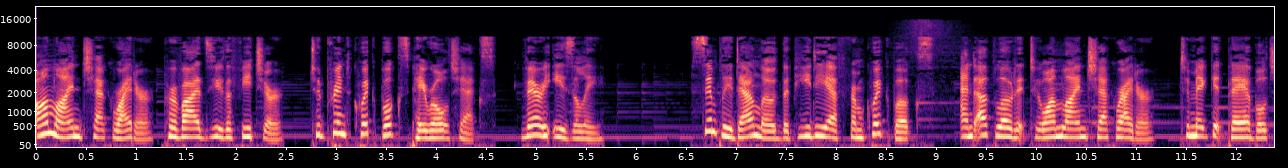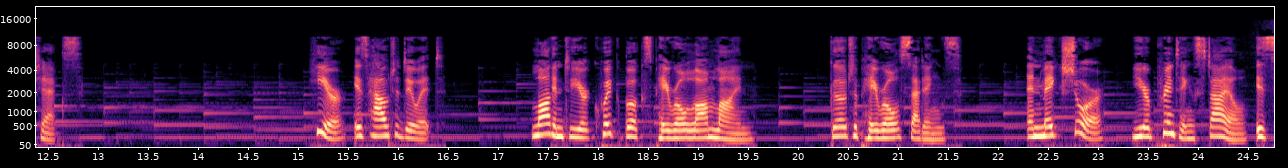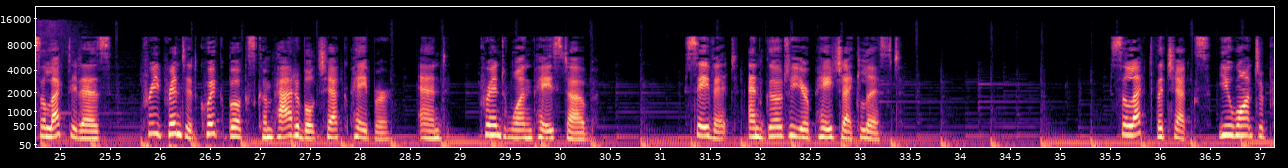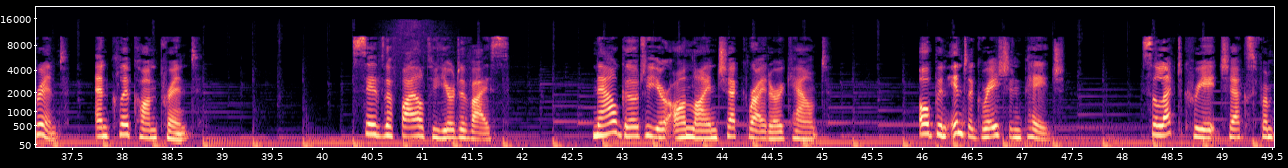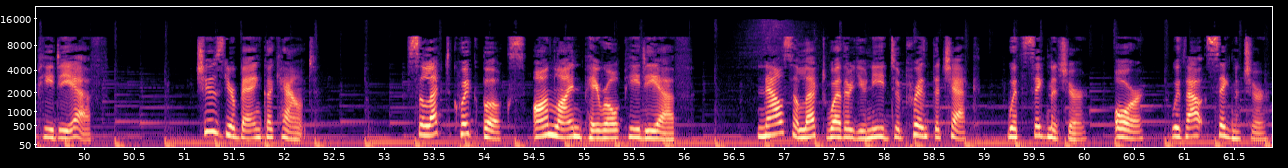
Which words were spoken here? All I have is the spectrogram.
Online Check Writer provides you the feature to print QuickBooks payroll checks very easily. Simply download the PDF from QuickBooks and upload it to Online Check Writer to make it payable checks. Here is how to do it. Log into your QuickBooks Payroll online. Go to Payroll Settings. And make sure your printing style is selected as pre-printed QuickBooks compatible check paper and print one pay stub. Save it and go to your paycheck list. Select the checks you want to print and click on Print. Save the file to your device. Now go to your online check writer account. Open integration page. Select Create Checks from PDF. Choose your bank account. Select QuickBooks Online Payroll PDF. Now select whether you need to print the check with signature or without signature.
